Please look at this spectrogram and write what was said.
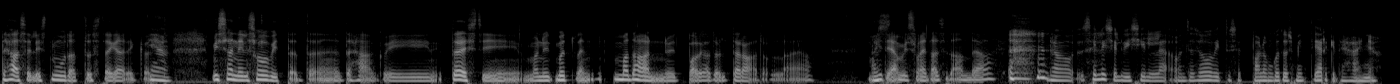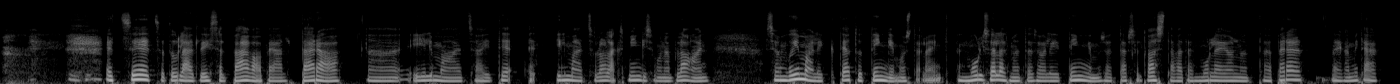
teha sellist muudatust tegelikult yeah.. mis sa neil soovitad äh, teha, kui tõesti, ma nüüd mõtlen, ma tahan nüüd palgatöölt ära tulla ja ma ei tea, mis ma edasi tahan teha no sellisel viisil on see soovitus, et palun kodus mitte järgi teha, onju Mhm. Et see, et sa tuled lihtsalt päevapealt ära äh, ilma, et sa ei tea, ilma, et sul oleks mingisugune plaan, see on võimalik teatud tingimustel ainult, et mul selles mõttes olid tingimused täpselt vastavad, et mul ei olnud äh, pere ega midagi,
